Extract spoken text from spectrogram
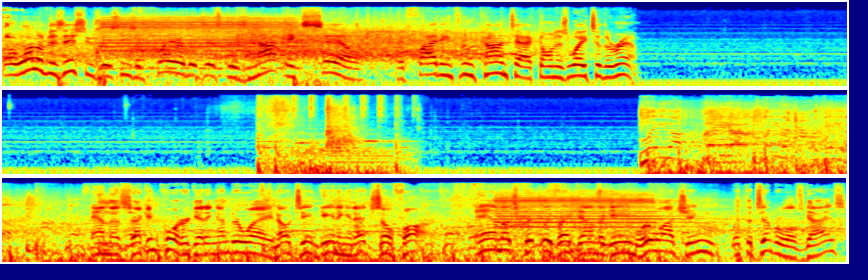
Well, one of his issues is he's a player that just does not excel at fighting through contact on his way to the rim. Second quarter getting underway. No team gaining an edge so far. And let's quickly break down the game we're watching with the Timberwolves, guys.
